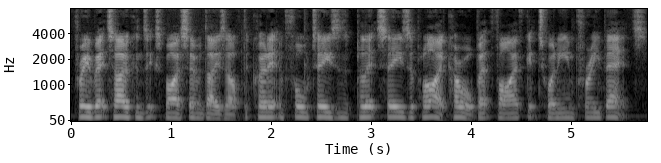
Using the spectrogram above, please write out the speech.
Free bet tokens expire 7 days after credit and full T's and split C's apply. Coral bet 5, get 20 in free bets.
